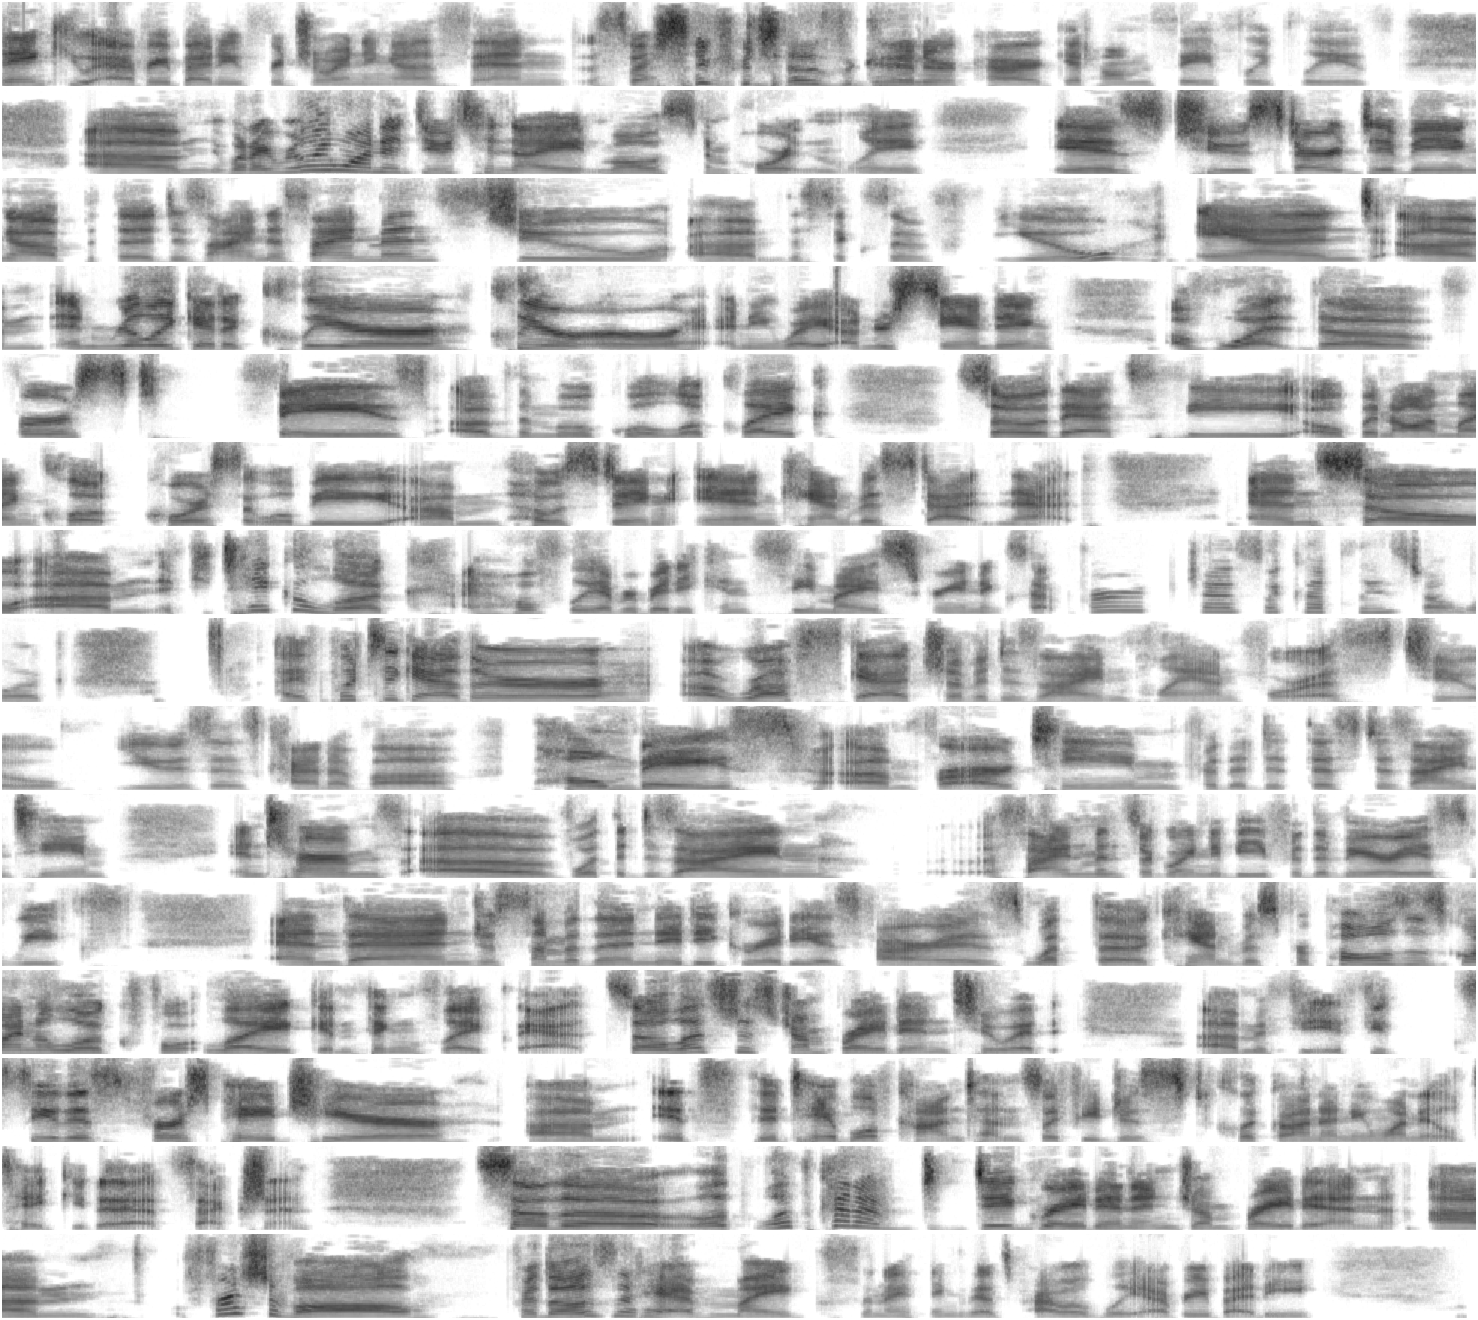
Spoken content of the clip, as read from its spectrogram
thank you everybody for joining us, and especially for Jessica in her car. Get home safely, please. Um, what I really want to do tonight, most importantly, is to start divvying up the design assignments to um, the six of you and um, and really get a clear clearer anyway understanding of what the first phase of the MOOC will look like. So that's the open online course that we'll be um, hosting in canvas.net. And so um, if you take a look, hopefully everybody can see my screen except for Jessica, please don't look. I've put together a rough sketch of a design plan for us to use as kind of a home base um, for our team, for the, this design team, in terms of what the design assignments are going to be for the various weeks and then just some of the nitty gritty as far as what the canvas proposal is going to look for, like and things like that. So let's just jump right into it. Um, if, you, if you see this first page here, um, it's the table of contents. So if you just click on anyone, it'll take you to that section. So the let, us kind of dig right in and jump right in. Um, first of all, for those that have mics, and I think that's probably everybody,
